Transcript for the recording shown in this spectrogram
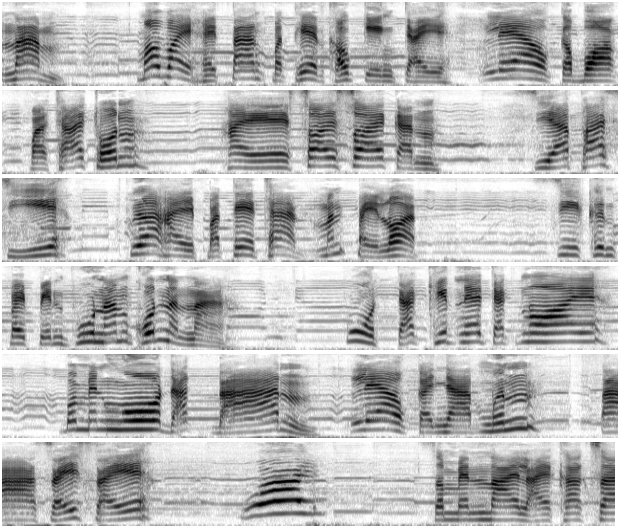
ำน้ำมาไว้ให้ต่างประเทศเขาเก่งใจ แล้วก็บอกประชาชน ให้ซอยๆกัน เสียภาษี เพื่อให้ประเทศชาติมันไปรอด สิขึ้นไปเป็นผู้นำคนนั่นน่ะพูดจักคิดเนี่ยจักหน้อยบ่แม่นโง่ดักดาน แล้วกะหยาบมึนตาใสใสว้ายสแมนนายหลายคักซะ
